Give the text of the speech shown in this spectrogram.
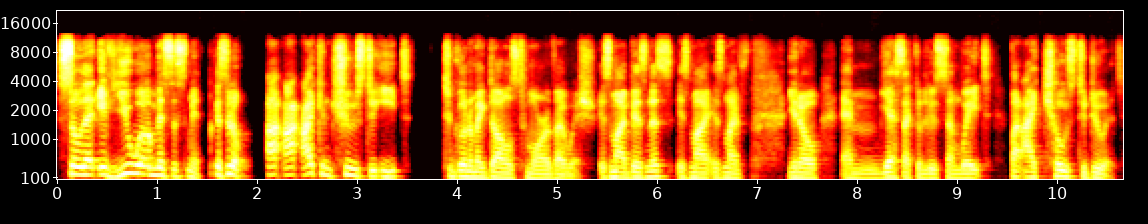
so that if you were Mrs. Smith, because look, I, I, I can choose to eat to go to McDonald's tomorrow if I wish. It's my business. Is my is my, you know, and yes, I could lose some weight, but I chose to do it.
